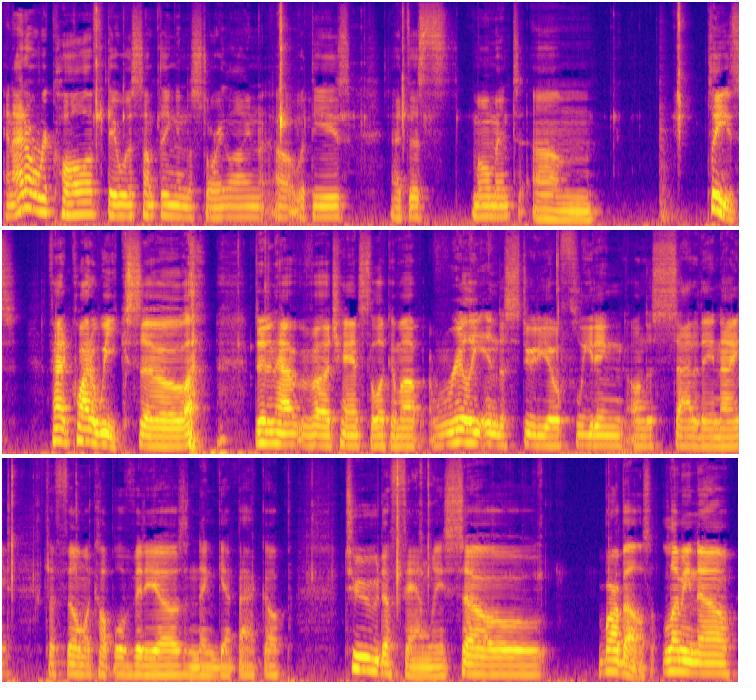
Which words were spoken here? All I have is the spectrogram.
And I don't recall if there was something in the storyline uh, with these at this moment. Um, please, I've had quite a week, so didn't have a chance to look them up. Really in the studio, fleeting on this Saturday night to film a couple of videos and then get back up to the family. So, barbells, let me know.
